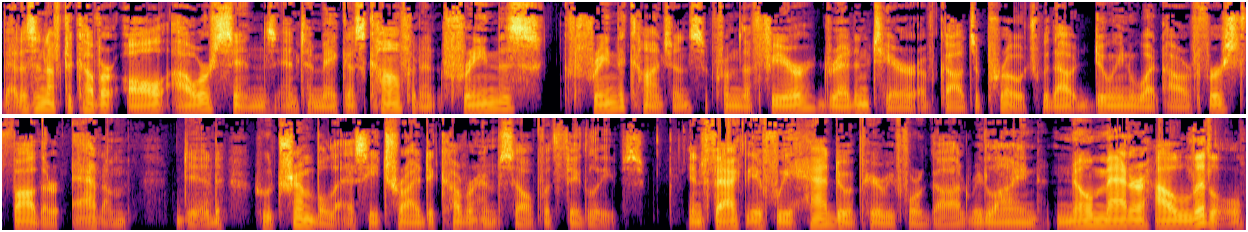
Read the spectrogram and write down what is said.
That is enough to cover all our sins and to make us confident, freeing this, freeing the conscience from the fear, dread, and terror of God's approach without doing what our first father, Adam, did, who trembled as he tried to cover himself with fig leaves. In fact, if we had to appear before God, relying no matter how little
